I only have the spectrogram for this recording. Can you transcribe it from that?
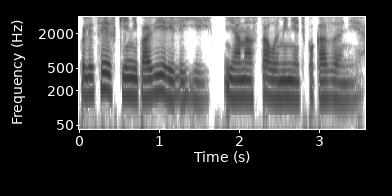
Полицейские не поверили ей, и она стала менять показания.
